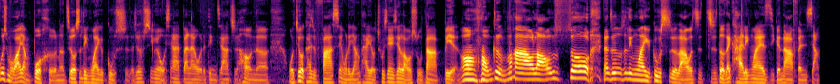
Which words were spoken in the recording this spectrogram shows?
为什么我要养薄荷呢？这又是另外一个故事了。就是因为我现在搬来我的顶家之后呢，我就开始发现我的阳台有出现一些老鼠大便哦，好可怕哦，老鼠！但这又是另外一个故事啦，我只值得再开另外一集跟大家分享。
